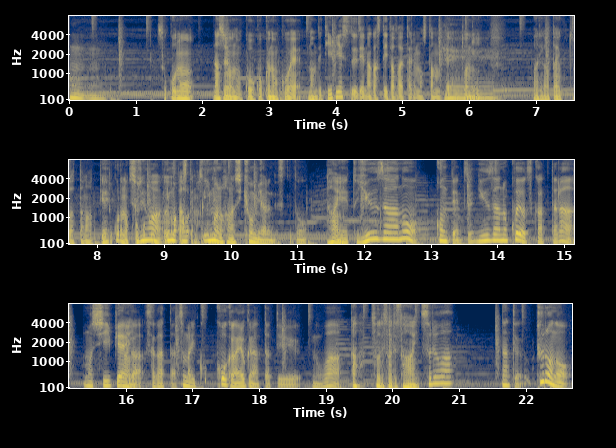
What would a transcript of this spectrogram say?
うんうん。そこのラジオの広告の声、なんで TBS で流していただいたりもしたので、本当にありがたいことだったなっていうところのそれ広告の声をは今出してましたね。今の話興味あるんですけど、はい。えー、とユーザーのコンテンツユーザーの声を使ったらもう CPI が下がった、つまりこ効果が良くなったっていうのはあ、そうです、そうです。はい。それはなんていうのプロの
